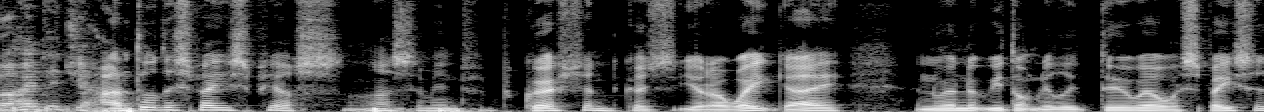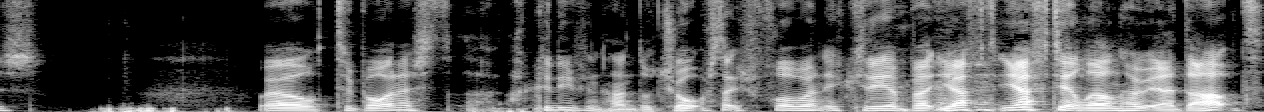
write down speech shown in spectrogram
So how did you handle the spice, Pierce? That's the main question because you're a white guy, and when we don't really do well with spices. well, to be honest, I couldn't even handle chopsticks before I went to Korea. But you have to, you have to learn how to adapt.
